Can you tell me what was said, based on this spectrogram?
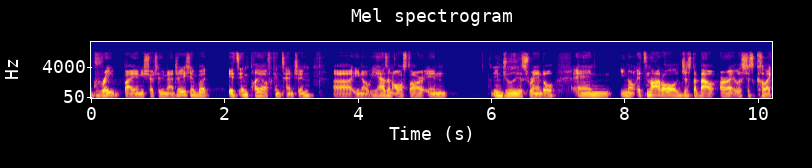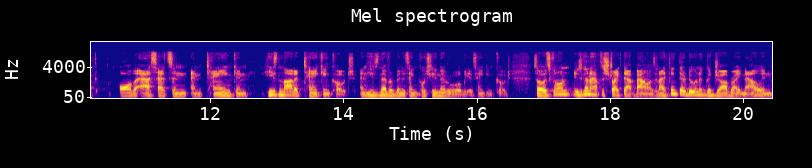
great by any stretch of the imagination, but it's in playoff contention. Uh, you know, he has an all star in in Julius Randle, and you know, it's not all just about all right. Let's just collect all the assets and and tank. And he's not a tanking coach, and he's never been a tanking coach. He never will be a tanking coach. So it's going. He's going to have to strike that balance, and I think they're doing a good job right now in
